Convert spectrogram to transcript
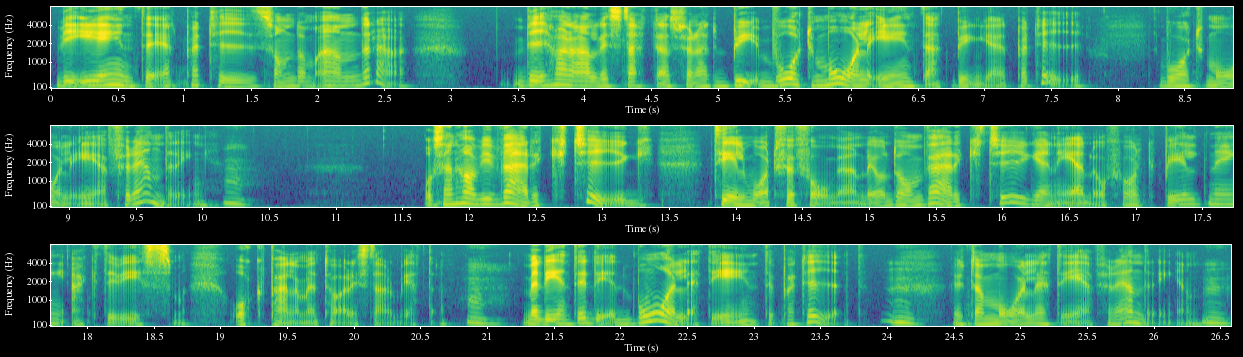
vi är inte ett parti som de andra. Vi har aldrig startats för att vårt mål är inte att bygga ett parti. Vårt mål är förändring. Mm. Och sen har vi verktyg till vårt förfogande och de verktygen är då folkbildning, aktivism och parlamentariskt arbete. Mm. Men det är inte det, målet är inte partiet mm. utan målet är förändringen. Mm.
